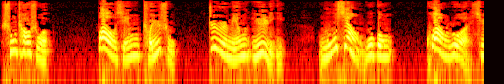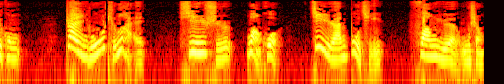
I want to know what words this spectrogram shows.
书超说：“暴行纯属至明于理。”无相无功，况若虚空；战如停海，心识妄惑。既然不起，方曰无声。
